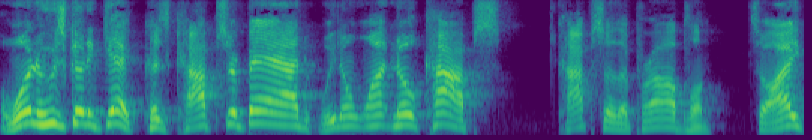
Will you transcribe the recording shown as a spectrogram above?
wonder who's going to get because cops are bad. We don't want no cops. Cops are the problem. So I,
